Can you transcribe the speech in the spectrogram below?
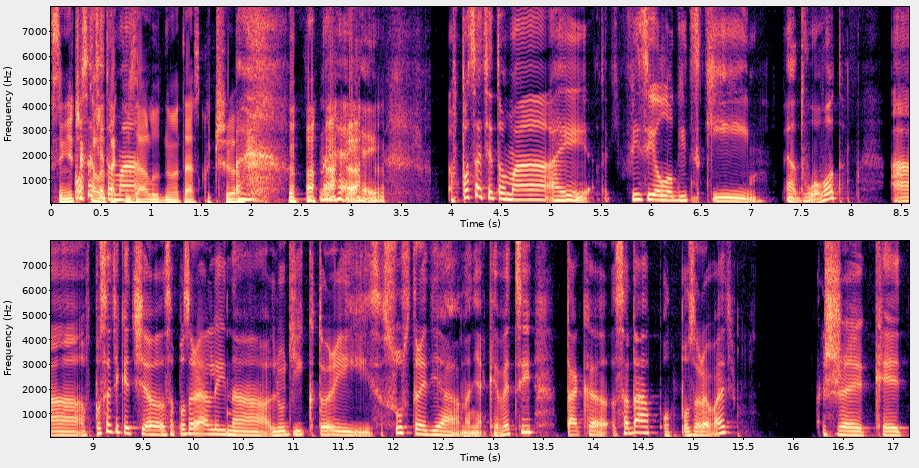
Si nečakala takú má... záľudnú otázku, čo? hej, hej. V podstate to má aj taký fyziologický eh, dôvod. A v podstate, keď eh, sa pozerali na ľudí, ktorí sa sústredia na nejaké veci, tak eh, sa dá odpozorovať, že keď,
